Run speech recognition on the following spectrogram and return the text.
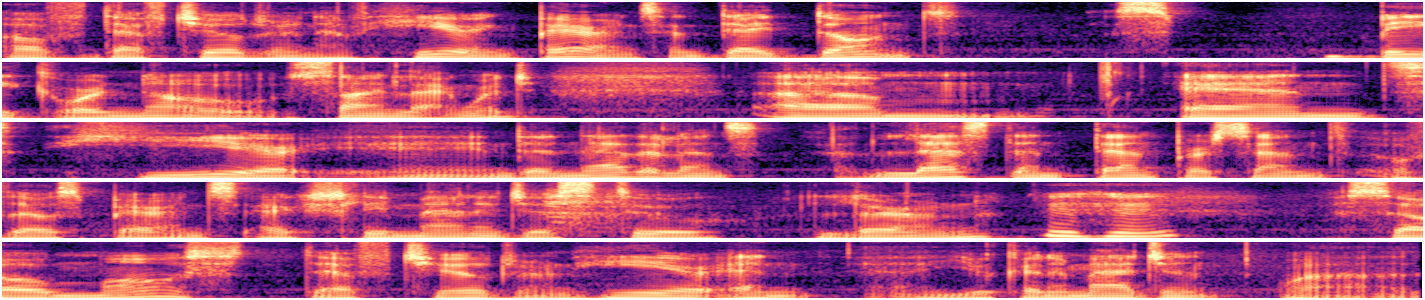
of deaf children have hearing parents and they don't speak or know sign language. Um, and here in the Netherlands, less than 10% of those parents actually manages to learn. hmm So most deaf children here, and uh, you can imagine well,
